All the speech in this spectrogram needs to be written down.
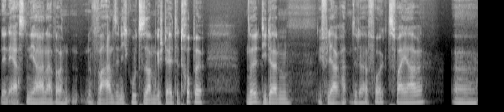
den ersten Jahren einfach eine wahnsinnig gut zusammengestellte Truppe, ne, die dann, wie viele Jahre hatten sie da Erfolg? Zwei Jahre? Äh,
